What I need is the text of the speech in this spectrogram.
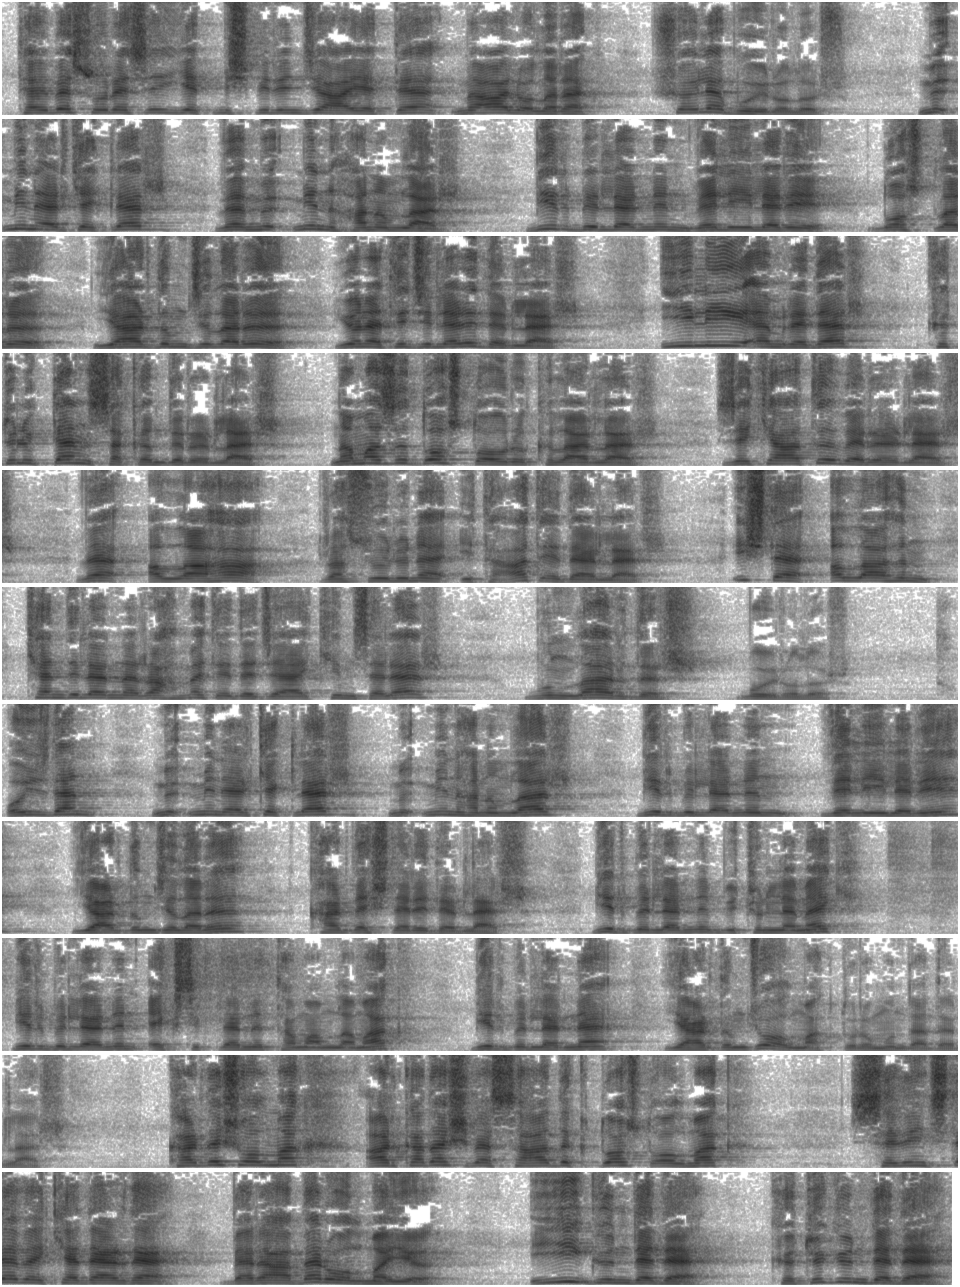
Tevbe suresi 71. ayette meal olarak şöyle buyrulur. Mümin erkekler ve mümin hanımlar birbirlerinin velileri, dostları, yardımcıları, yöneticileridirler. İyiliği emreder, kötülükten sakındırırlar. Namazı dosdoğru kılarlar, zekatı verirler ve Allah'a, Resulüne itaat ederler. İşte Allah'ın kendilerine rahmet edeceği kimseler bunlardır buyrulur. O yüzden mümin erkekler, mümin hanımlar birbirlerinin velileri, yardımcıları, kardeşleridirler. Birbirlerini bütünlemek, birbirlerinin eksiklerini tamamlamak, birbirlerine yardımcı olmak durumundadırlar. Kardeş olmak, arkadaş ve sadık dost olmak, sevinçte ve kederde beraber olmayı, iyi günde de, kötü günde de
